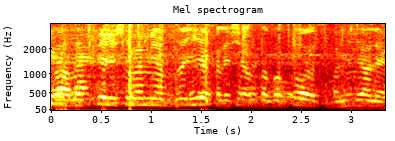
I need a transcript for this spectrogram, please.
Да, на теперешний момент заехали, сейчас обосновываются, поменяли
